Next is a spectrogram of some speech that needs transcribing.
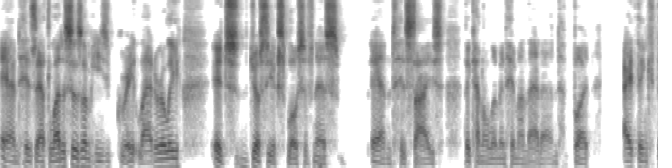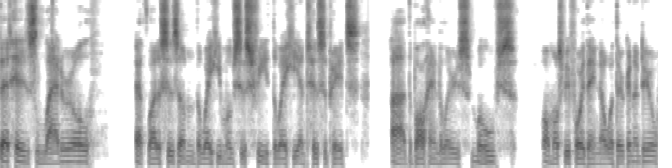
and his athleticism, he's great laterally. It's just the explosiveness and his size that kind of limit him on that end. But I think that his lateral athleticism, the way he moves his feet, the way he anticipates uh, the ball handlers' moves almost before they know what they're going to do.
